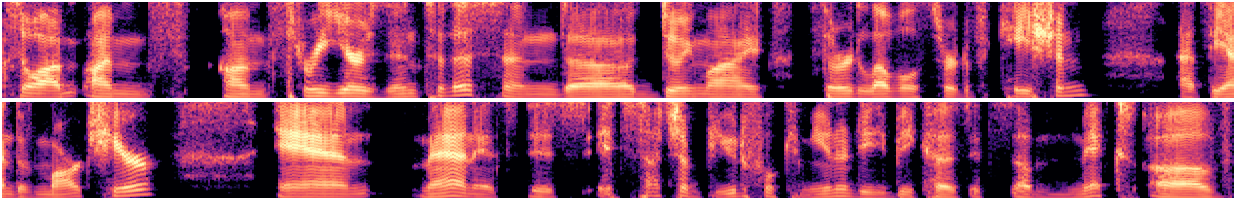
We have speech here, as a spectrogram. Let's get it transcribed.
so I'm I'm I'm three years into this and uh, doing my third level certification at the end of March here, and man, it's it's it's such a beautiful community because it's a mix of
